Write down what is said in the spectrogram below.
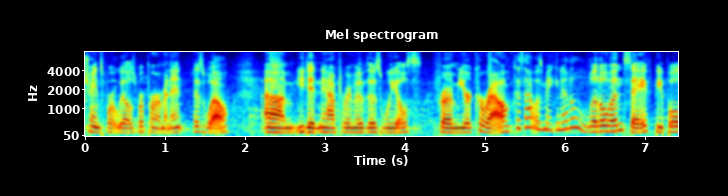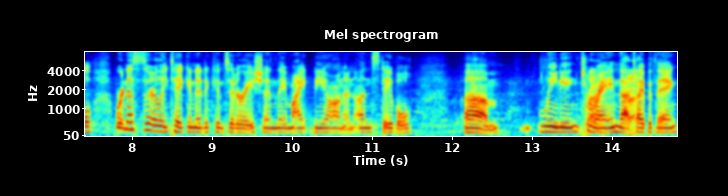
transport wheels were permanent as well. Um, you didn't have to remove those wheels from your corral because that was making it a little unsafe. People weren't necessarily taking into consideration they might be on an unstable um, leaning terrain, that right. type of thing.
